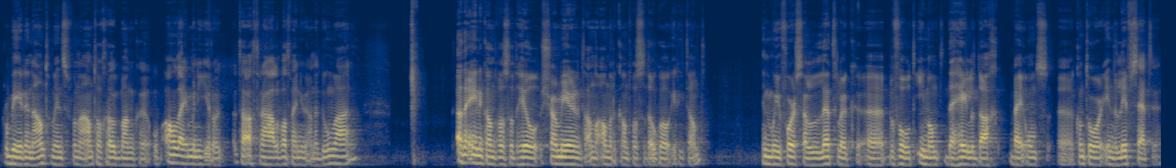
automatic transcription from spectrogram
probeerden een aantal mensen van een aantal grootbanken op allerlei manieren te achterhalen wat wij nu aan het doen waren. Aan de ene kant was dat heel charmerend, aan de andere kant was het ook wel irritant. En moet je voorstellen, letterlijk eh, bijvoorbeeld iemand de hele dag bij ons eh, kantoor in de lift zetten,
